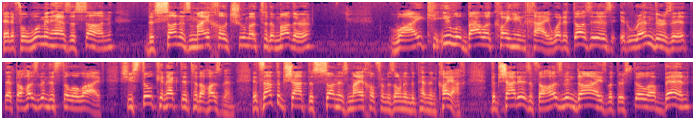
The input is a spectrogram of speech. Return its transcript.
That if a woman has a son, the son is Michael Truma to the mother, why? Ki'ilu bala kohen chai. What it does is, it renders it that the husband is still alive. She's still connected to the husband. It's not the pshat, the son is Michael from his own independent koyach. The pshat is, if the husband dies, but there's still a ben,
